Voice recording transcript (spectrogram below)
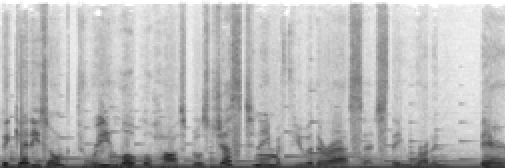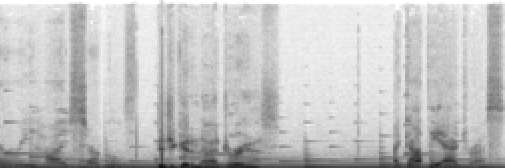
The Geddes own three local hospitals, just to name a few of their assets. They run in very high circles. Did you get an address? I got the address.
